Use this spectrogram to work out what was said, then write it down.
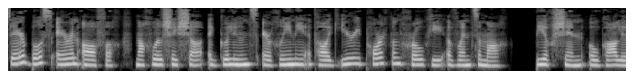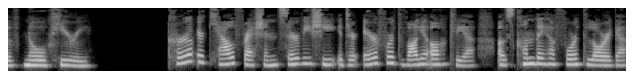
Déir bus ar an áfach nach bhfuil sé seo ag goilúns ar dhaoine atá ag iarraí páirt an chróchaí a bhaint amach, bíodh sin ó gaillimh nó ó chiairaí. Cura ar ceall freisin seirbhísí idir Airfort Bhaile Áthaclia agus condaithe Fort Láirge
